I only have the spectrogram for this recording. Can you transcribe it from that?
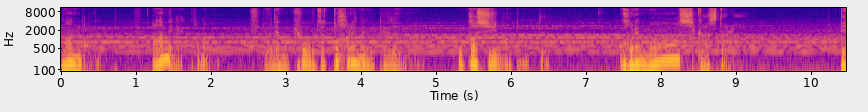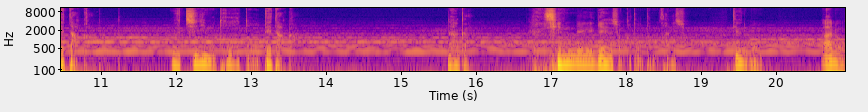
なんだと思って。雨かな？いやでも今日ずっと晴れの予定だよな。おかしいなと思って。これもしかしたら出たかと思って。うちにもとうとう出たか。なんか 心霊現象かと思ったの最初。っていうのもあの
